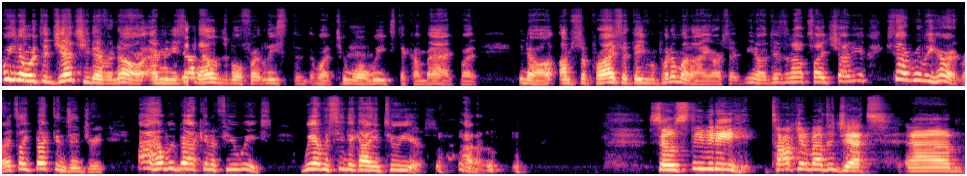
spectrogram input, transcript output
Well, you know, with the Jets, you never know. I mean, he's not eligible for at least what two more weeks to come back, but. You know, I'm surprised that they even put him on IR. So, you know, there's an outside shot. He's not really hurt, right? It's like Becton's injury. Ah, he'll be back in a few weeks. We haven't seen the guy in two years. I don't know. so, Stevie D, talking about the Jets. Um,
